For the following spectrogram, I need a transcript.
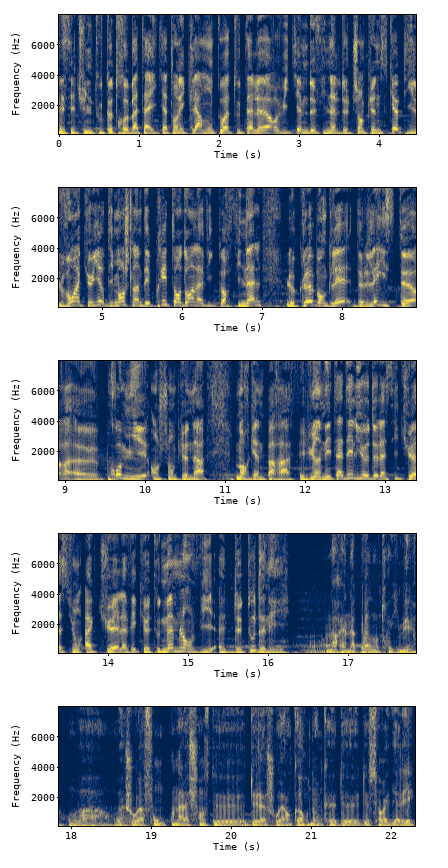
Mais c'est une toute autre bataille qui attend les Clermontois tout à l'heure. Huitième de finale de Champions Cup. Ils vont accueillir dimanche l'un des prétendants à la victoire finale, le club anglais de Leicester, euh, premier en championnat. Morgan Parra a fait lui un état des lieux de la situation actuelle avec euh, tout de même l'envie de tout donner. On n'a rien à perdre entre on va, on va jouer à fond. On a la chance de, la jouer encore, donc euh, de, se régaler.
